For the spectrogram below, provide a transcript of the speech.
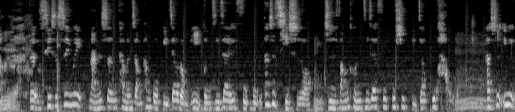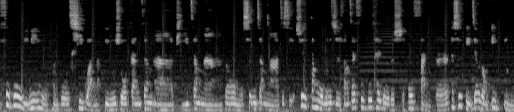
之类的？对，其实是因为男生他们长胖都比较容易囤积在腹部，但是。其实哦，脂肪囤积在腹部是比较不好的。嗯，它是因为腹部里面有很多器官啊，比如说肝脏啊、脾脏啊，然后我们的肾脏啊这些。所以当我们的脂肪在腹部太多的时候，反而它是比较容易引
